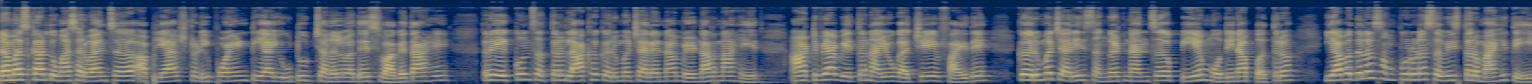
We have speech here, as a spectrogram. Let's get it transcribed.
नमस्कार तुम्हा सर्वांचं आपल्या स्टडी पॉईंट या यूट्यूब चॅनलमध्ये स्वागत आहे. तर एकोणसत्तर लाख कर्मचाऱ्यांना मिळणार नाहीत आठव्या वेतन आयोगाचे फायदे. कर्मचारी संघटनांचं पी एम मोदींना पत्र. याबद्दल संपूर्ण सविस्तर माहिती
